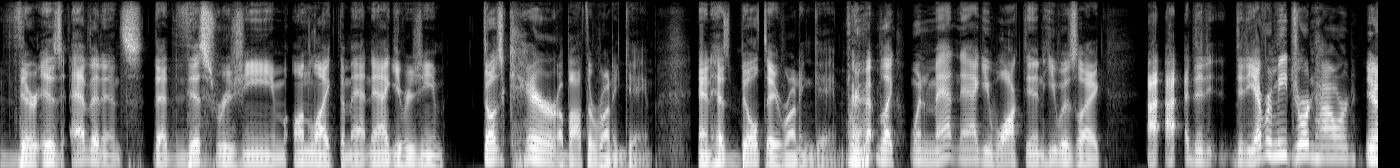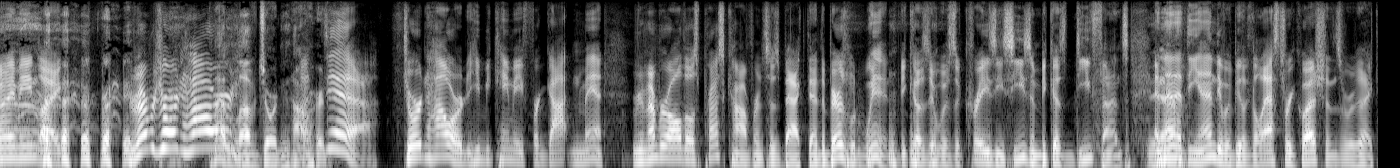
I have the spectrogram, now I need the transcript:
there is evidence that this regime, unlike the Matt Nagy regime, does care about the running game and has built a running game. Okay. Remem- like when Matt Nagy walked in, he was like, I, I, did did he ever meet Jordan Howard? You know what I mean? Like, Right. remember Jordan Howard? I love Jordan Howard. Yeah. Jordan Howard, he became a forgotten man. Remember all those press conferences back then? The Bears would win because it was a crazy season because defense. And then at the end, it would be like the last three questions were like,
